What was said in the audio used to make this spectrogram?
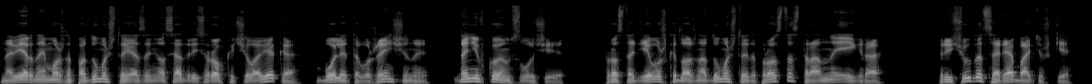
Наверное, можно подумать, что я занялся дрессировкой человека, более того, женщины. Да ни в коем случае. Просто девушка должна думать, что это просто странная игра. Причуда царя-батюшки.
